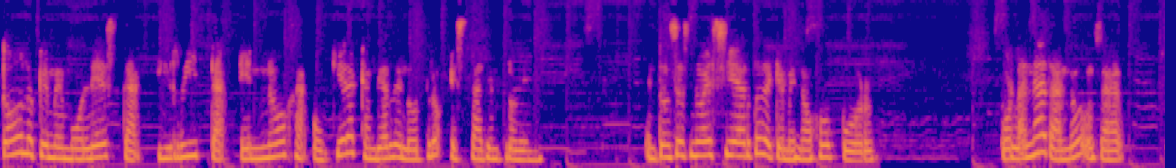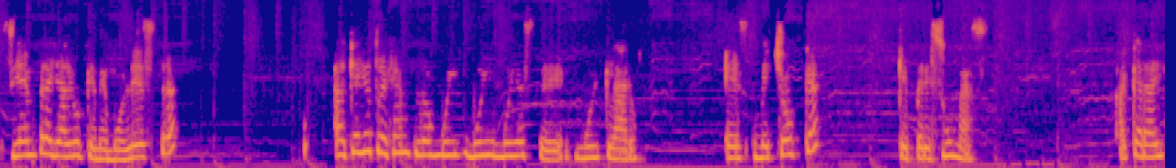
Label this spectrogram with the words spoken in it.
todo lo que me molesta, irrita, enoja o quiera cambiar del otro está dentro de mí. Entonces no es cierto de que me enojo por, por la nada, ¿no? O sea, siempre hay algo que me molesta. Aquí hay otro ejemplo muy, muy, muy, este, muy claro. Es, me choca que presumas. Ah, caray,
